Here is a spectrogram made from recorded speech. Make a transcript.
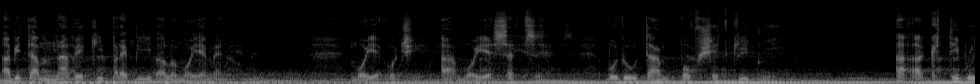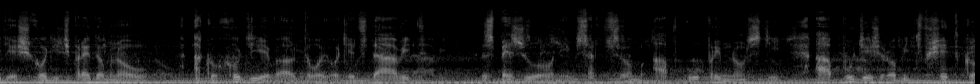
aby tam naveky prebývalo moje meno. Moje oči a moje srdce budú tam po všetky dni. A ak ty budeš chodiť predo mnou, ako chodieval tvoj otec Dávid, s bezúhonným srdcom a v úprimnosti a budeš robiť všetko,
